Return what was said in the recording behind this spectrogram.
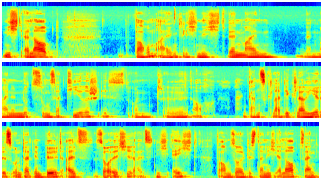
nicht erlaubt. Warum eigentlich nicht? Wenn, mein, wenn meine Nutzung satirisch ist und äh, auch ganz klar deklariert ist unter dem Bild als solche, als nicht echt, warum sollte es dann nicht erlaubt sein?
